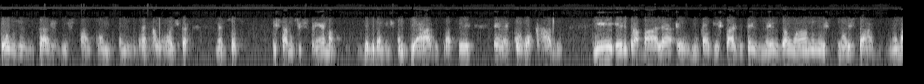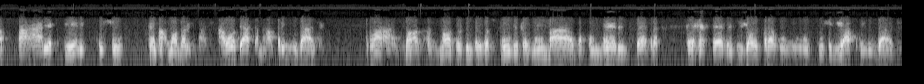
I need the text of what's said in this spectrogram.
Todos os estágios do Estado são, são essa lógica, né? está no sistema devidamente ampliado para ser é, convocado. E ele trabalha, no caso do estágio, de seis meses a um ano no, no Estado, né, na área que ele cursou. É uma modalidade. A outra é a chamada aprendizagem. Então, as, as nossas empresas públicas, né, Embasa, Pomério, etc., é, recebem esses jovens para o, o, curso de aprendizagem.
